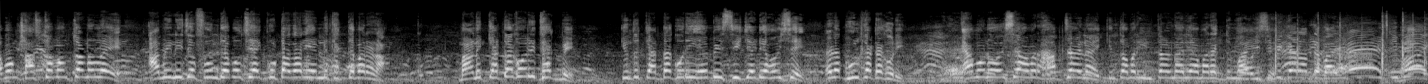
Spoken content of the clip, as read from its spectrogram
এবং স্বাস্থ্য মন্ত্রণালয়ে আমি নিজে ফোন দিয়ে বলছি এক এই কোটাদারি এমনি থাকতে পারে না। মানে ক্যাটাগরি থাকবে কিন্তু ক্যাটাগরি এ বি সি জেডি হয়েছে এটা ভুল ক্যাটাগরি এমন হয়েছে আমার হাত যায় নাই কিন্তু আমার ইন্টারনালি আমার একদম ভাই ভাই।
